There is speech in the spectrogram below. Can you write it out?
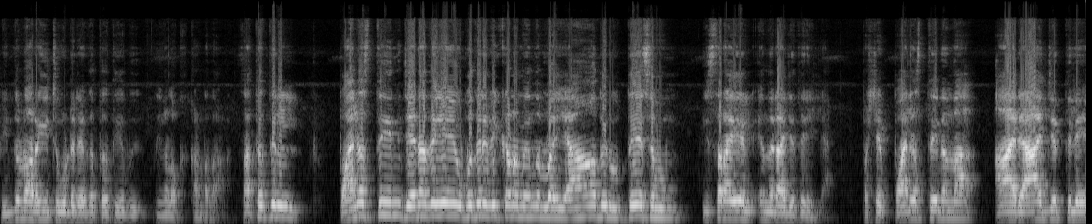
പിന്തുണ അറിയിച്ചുകൊണ്ട് രംഗത്തെത്തിയത് നിങ്ങളൊക്കെ കണ്ടതാണ്. സത്യത്തിൽ പലസ്തീൻ ജനതയെ ഉപദ്രവിക്കണം എന്നുള്ള യാതൊരു ഉദ്ദേശവും ഇസ്രായേൽ എന്ന രാജ്യത്തിനില്ല. പക്ഷേ പലസ്തീൻ എന്ന ആ രാജ്യത്തിലെ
